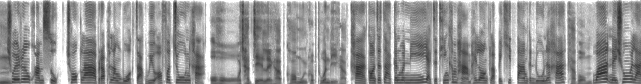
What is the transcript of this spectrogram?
อืมช่วยเรื่องความสุข โชคลาภรับพลังบวกจาก Wheel of Fortune ค่ะ โอ้โห ชัดเจนเลยครับ ข้อมูลครบถ้วนดีครับ ค่ะ ก่อนจะจากกันวันนี้อยากจะทิ้งคำถามให้ลองกลับไปคิดตามกันดูนะคะ ครับผม ว่าในช่วงเวลา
